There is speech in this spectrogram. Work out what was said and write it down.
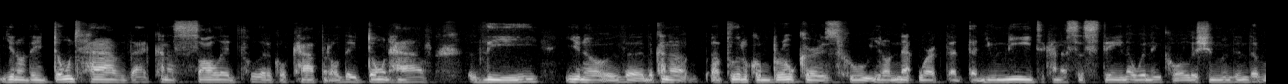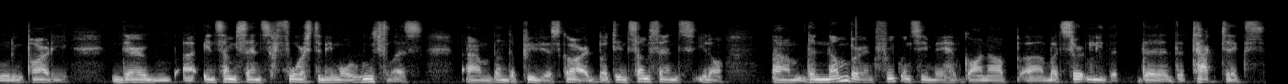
you know they don't have that kind of solid political capital they don't have the you know the the kind of uh, political brokers who you know network that that you need to kind of sustain a winning coalition within the ruling party they're uh, in some sense forced to be more ruthless um, than the previous guard. But in some sense you know um, the number and frequency may have gone up, uh, but certainly the the, the tactics,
